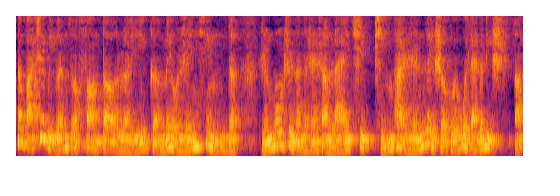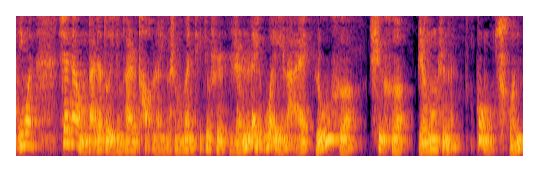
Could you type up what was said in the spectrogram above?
那把这个原则放到了一个没有人性的人工智能的身上来去评判人类社会未来的历史啊，因为现在我们大家都已经开始讨论一个什么问题，就是人类未来如何去和人工智能共存。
